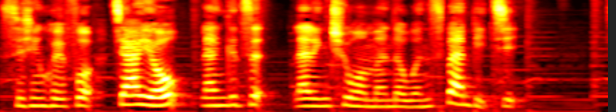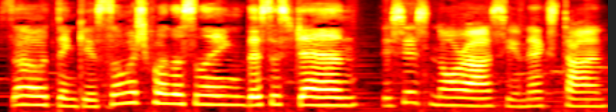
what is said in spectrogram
私信回复“加油”两个字来领取我们的文字版笔记。So thank you so much for listening. This is Jen. This is Nora. See you next time.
